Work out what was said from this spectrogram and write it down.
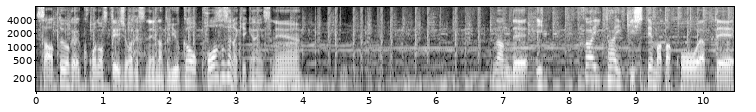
さあというわけでここのステージはですねなんと床を壊させなきゃいけないんですね。なんで1回待機してまたこうやって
